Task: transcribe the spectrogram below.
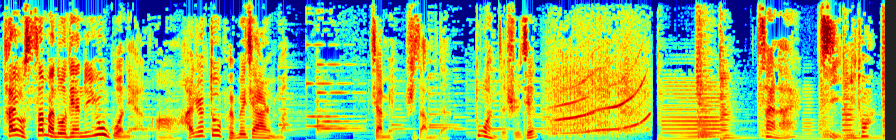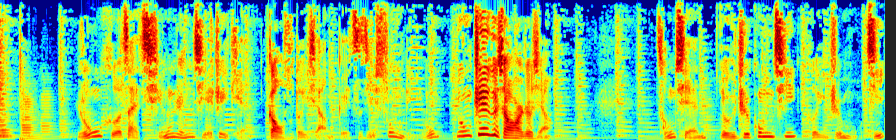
还有三百多天就又过年了啊，还是多陪陪家人吧。下面是咱们的段子时间，再来记一段：如何在情人节这天告诉对象给自己送礼物？用这个笑话就行。从前有一只公鸡和一只母鸡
